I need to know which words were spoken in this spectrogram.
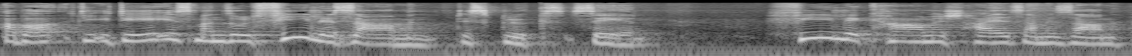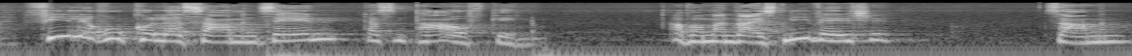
Aber die Idee ist, man soll viele Samen des Glücks säen. Viele karmisch heilsame Samen. Viele Rucola-Samen säen, dass ein paar aufgehen. Aber man weiß nie, welche Samen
